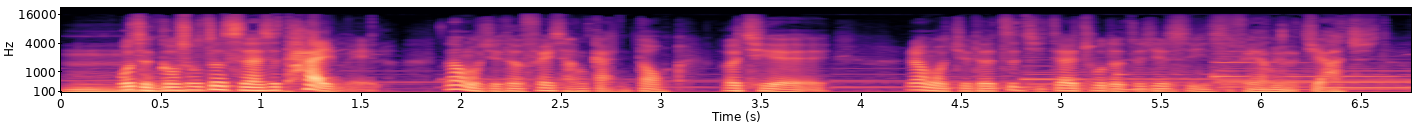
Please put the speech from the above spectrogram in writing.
嗯我整个说这实在是太美了，让我觉得非常感动，而且让我觉得自己在做的这件事情是非常有价值的。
